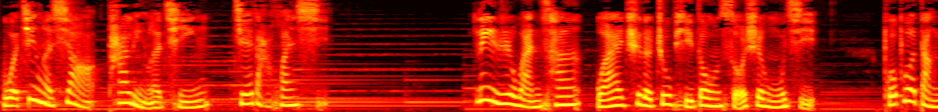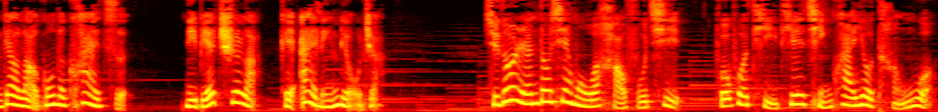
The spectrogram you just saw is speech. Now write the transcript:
我尽了孝，他领了情，皆大欢喜。另日晚餐，我爱吃的猪皮冻所剩无几，婆婆挡掉老公的筷子：“你别吃了，给艾琳留着。”许多人都羡慕我好福气，婆婆体贴勤快又疼我。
